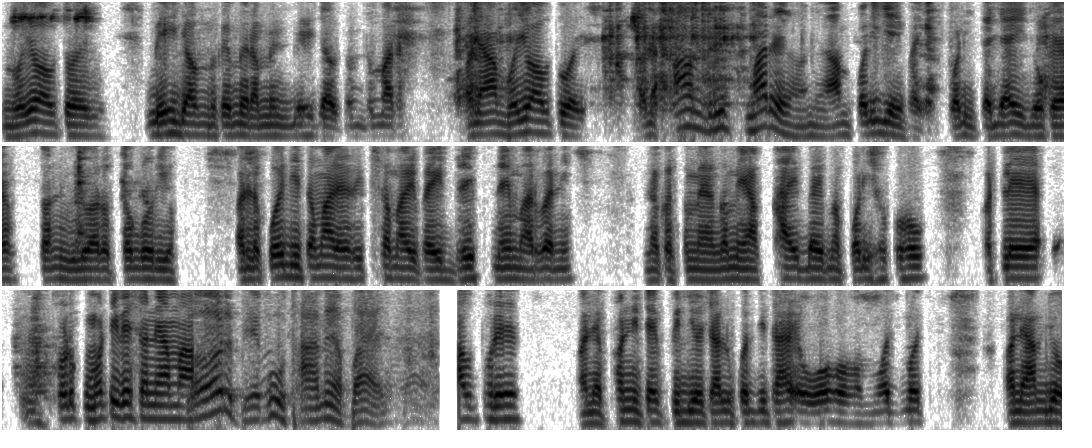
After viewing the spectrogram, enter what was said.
વયો આવતો હોય. બેસી જાવ કેમેરામેન બેસી જાવ તમે તમારે. અને આમ વયો આવતો હોય. અને આમ ડ્રિફ્ટ મારે અને આમ પડી જાય ભાઈ. પડી તો જાય જો કે તન વિલવારો તગોરિયો. એટલે કોઈ દી તમારે રિક્ષા મારી ભાઈ ડ્રિફ્ટ નહીં મારવાની. નકર તમે ગમે આ ખાઈ બાઈ માં પડી શકો હો. એટલે થોડુંક મોટિવેશન આમાં ભેગું થાને ભાઈ. આવતું રહે. અને ફની ટાઈપ વીડિયો ચાલુ કરી દીધા હે. ઓહો મોજ મોજ. અને આમ જો.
